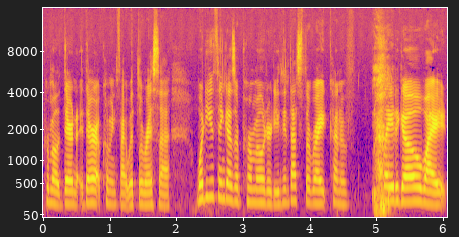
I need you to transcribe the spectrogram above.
promote their their upcoming fight with Larissa. What do you think as a promoter? Do you think that's the right kind of play to go? By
